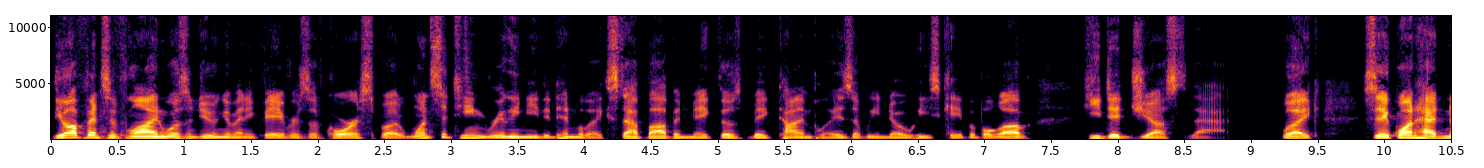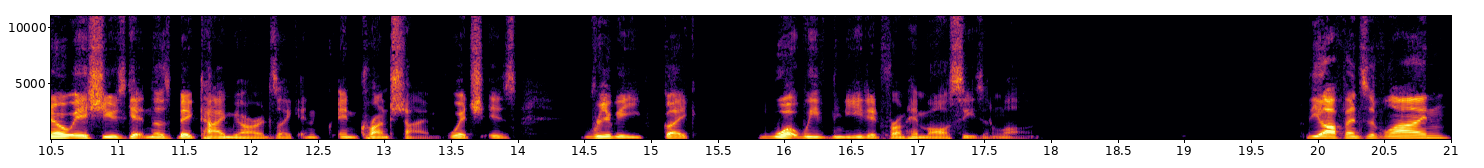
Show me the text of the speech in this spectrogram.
the offensive line wasn't doing him any favors, of course, but once the team really needed him to like step up and make those big time plays that we know he's capable of, he did just that. Like Saquon had no issues getting those big time yards like in, in crunch time, which is really like what we've needed from him all season long. The offensive line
